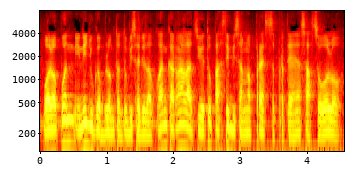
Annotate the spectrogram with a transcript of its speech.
walaupun ini juga belum tentu bisa dilakukan karena Lazio itu pasti bisa ngepres seperti hanya Sassuolo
